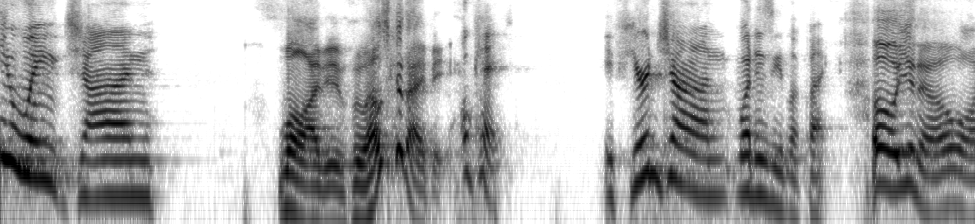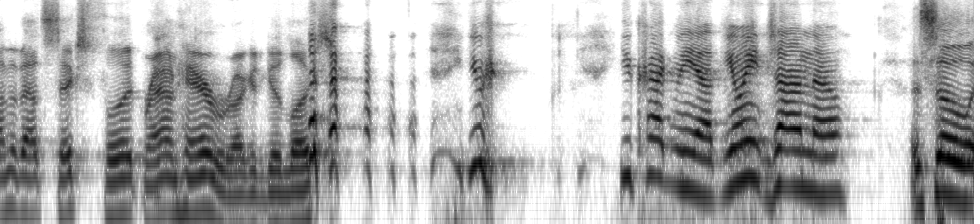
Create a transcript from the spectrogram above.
you ain't John. Well, I mean, who else could I be? Okay. If you're John, what does he look like? Oh, you know, I'm about six foot, brown hair, rugged good looks. You're You cracked me up. You ain't John though, So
